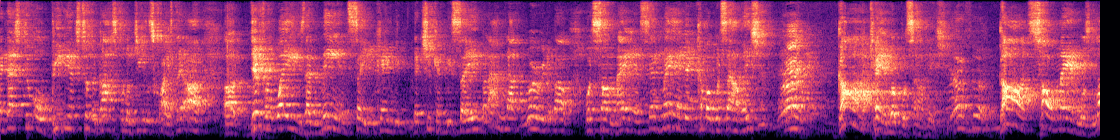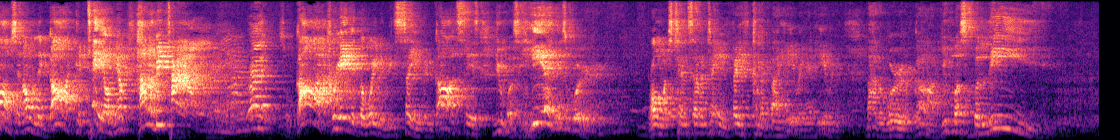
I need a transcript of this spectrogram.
And that's through obedience to the gospel of Jesus Christ. There are uh, different ways that men say you can be, that you can be saved, but I'm not worried about what some man said. Man didn't come up with salvation. Right. God came up with salvation. Yes, sir. God saw man was lost, and only God could tell him how to be found. Right. So God created the way to be saved, and God says you must hear his word. Romans 10 17, faith cometh by hearing, and hearing by the word of God. You must believe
